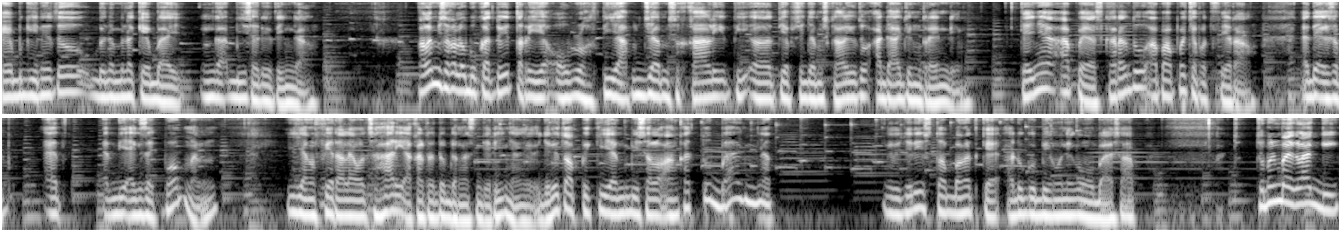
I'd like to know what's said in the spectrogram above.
kayak begini tuh bener-bener kayak baik, nggak bisa ditinggal. Kalau misalnya lo buka Twitter ya Allah tiap jam sekali ti- eh, tiap sejam sekali itu ada aja yang trending. Kayaknya apa ya sekarang tuh apa-apa cepat viral. At the exact, at, at the exact moment yang viral lewat sehari akan redup dengan sendirinya gitu. Jadi topik yang bisa lo angkat tuh banyak gitu. Jadi stop banget kayak aduh gue bingung nih gue mau bahas apa. Cuman balik lagi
